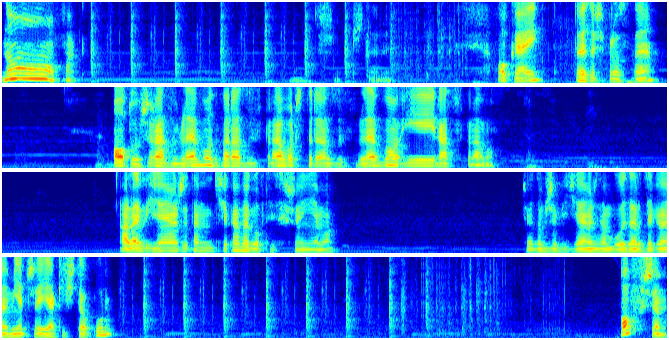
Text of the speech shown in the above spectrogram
No, fuck. Okej. To jest dość proste. Otóż raz w lewo, dwa razy w prawo, cztery razy w lewo i raz w prawo. Ale widziałem, że tam nic ciekawego w tej skrzyni nie ma. Czy ja dobrze widziałem, że tam były zardzewiałe miecze i jakiś topór? Owszem,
